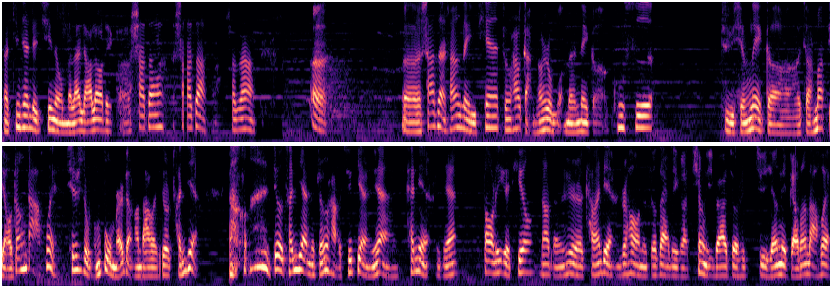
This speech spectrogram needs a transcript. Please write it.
那今天这期呢，我们来聊聊这个沙赞沙赞啊，沙赞二。嗯，呃，沙赞上映那一天，正好赶上是我们那个公司举行那个叫什么表彰大会，其实就是我们部门表彰大会，就是团建。然后就团建呢，正好去电影院看电影去，到了一个厅，然后等于是看完电影之后呢，就在这个厅里边就是举行那表彰大会。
